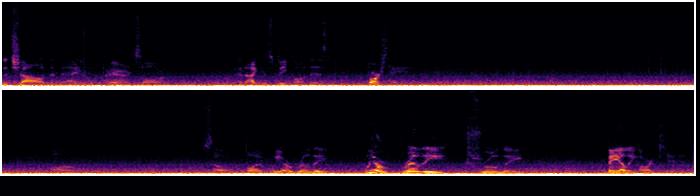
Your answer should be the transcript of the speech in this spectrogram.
the child than the actual parents are. And I can speak on this firsthand. Um, so, but we are really, we are really, truly failing our kids.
